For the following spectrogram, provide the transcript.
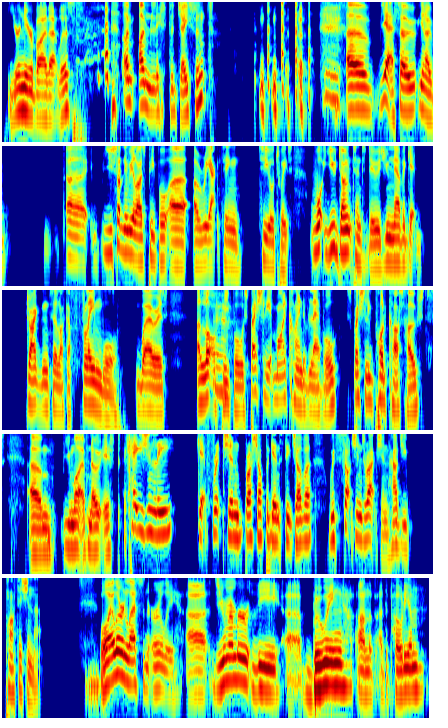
you're nearby that list. I'm I'm list adjacent. uh, yeah, so you know, uh, you suddenly realize people are, are reacting to your tweets. What you don't tend to do is you never get dragged into like a flame war. Whereas a lot of yeah. people, especially at my kind of level, especially podcast hosts, um, you might have noticed occasionally get friction, brush up against each other with such interaction. How do you partition that? Well, I learned lesson early. Uh, do you remember the uh, booing on the at the podium?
